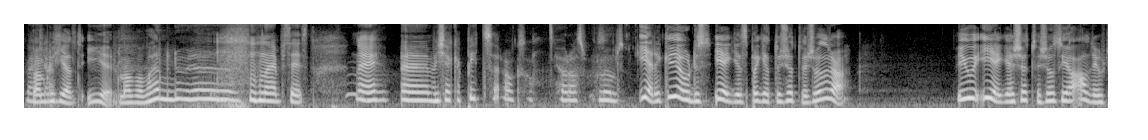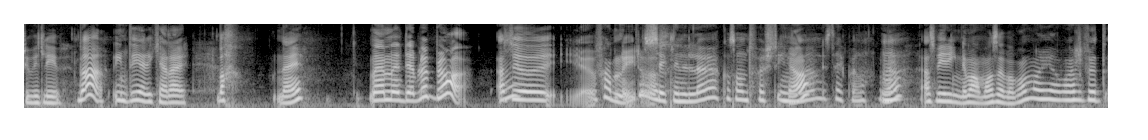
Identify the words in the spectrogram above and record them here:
Man blir helt yr. Man bara, vad händer nu? Nej precis. Nej, eh, vi käkar pizzor också. Jag. Erik och jag gjorde egen spagetti och köttfärssås idag. Vi gjorde egen köttfärssås, jag har aldrig gjort i mitt liv. Va? Inte Erik heller. Va? Nej. Men det blev bra. Alltså jag, jag är fan nöjd. Stekte ni lök och sånt först innan i stekpannan? Ja. Alltså vi ringde mamma och sa mamma jag var för att i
